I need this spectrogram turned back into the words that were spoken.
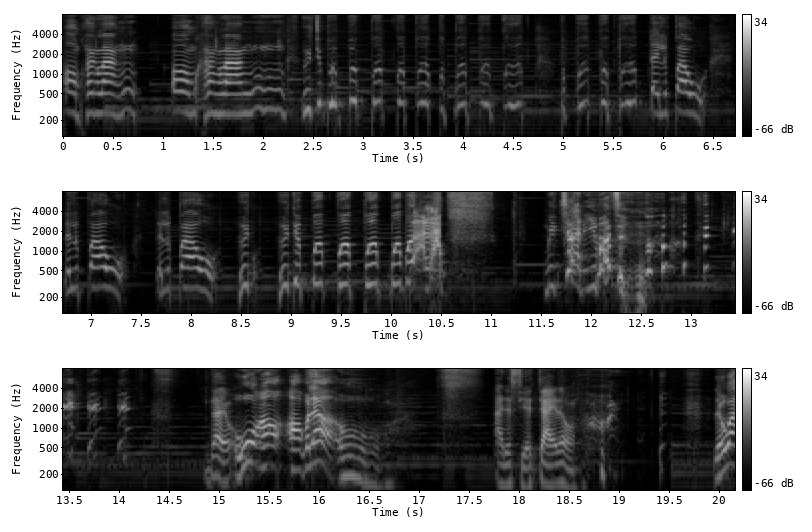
อ้อมข้างหลัง อ้อมข้างหลังเฮ้ยจะปึ๊บปึ๊บปึ๊บปึ๊บปึ๊บปึ๊บปึ๊บปึ๊บปึ๊บปึ๊บปึ๊บปึ๊บปึ๊บได้หรือเปล่าได้หรือเปล่าได้หรือเปล่าเฮ้ยเฮ้ยจะปึ๊บปึ๊บปึ๊บปึ๊บปึ๊บอะไรมิชชั่นอีพัสได้โอ้เอาออกไปแล้วโอ้อาจจะเสียใจนะผมเดี๋ยวว่า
